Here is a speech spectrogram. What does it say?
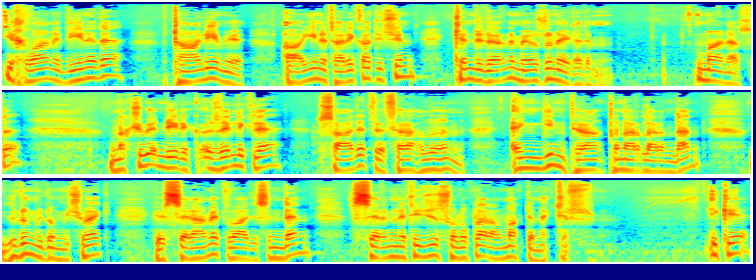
ihvan-ı dine de talimi ayini tarikat için kendilerini mezun eyledim. manası Nakşibendilik özellikle saadet ve ferahlığın engin pınarlarından yudum yudum içmek ve selamet vadisinden serinletici soluklar almak demektir. İki,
